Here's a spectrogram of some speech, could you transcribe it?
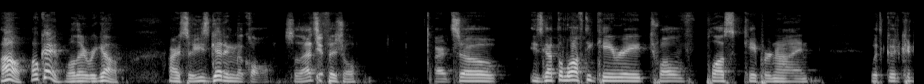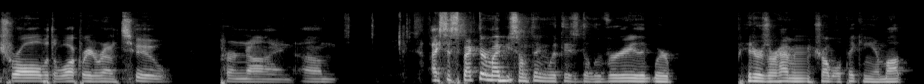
Oh, okay. Well, there we go. All right, so he's getting the call. So that's Yep. official. All right, so he's got the lofty K rate, 12 plus K per nine, with good control, with a walk rate around two per nine. Um, I suspect there might be something with his delivery that where hitters are having trouble picking him up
